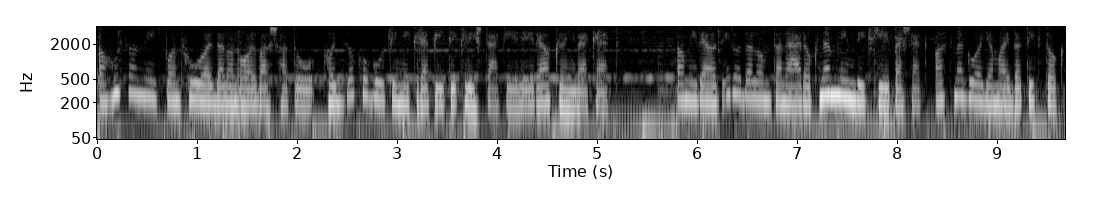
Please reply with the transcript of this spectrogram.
A 24.hu oldalon olvasható, hogy zokogó tinik repítik listák élére a könyveket. Amire az irodalomtanárok nem mindig képesek, azt megoldja majd a TikTok,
